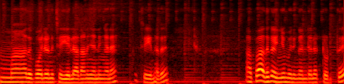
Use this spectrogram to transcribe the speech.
ഉമ്മ അതുപോലെയാണ് ചെയ്യൽ അതാണ് ഞാനിങ്ങനെ ചെയ്യുന്നത്. അപ്പോൾ അത് കഴിഞ്ഞ് മുരിങ്ങന്റെ ഇല ഇട്ട് കൊടുത്ത്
